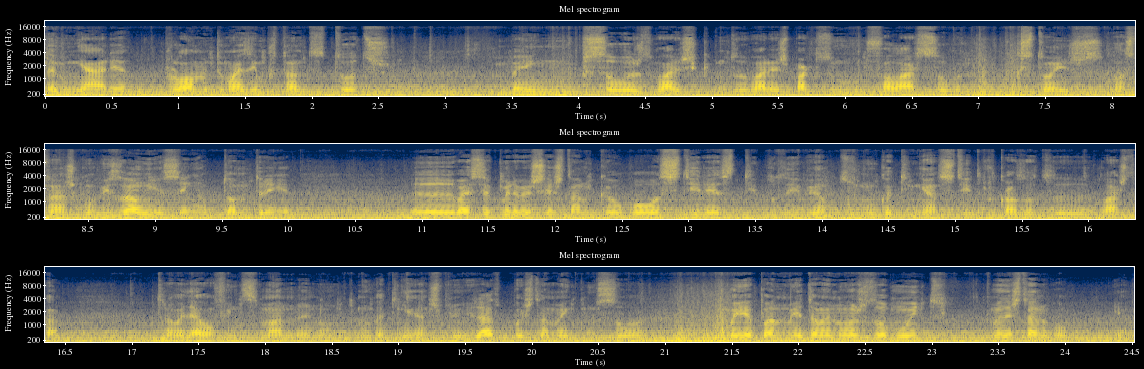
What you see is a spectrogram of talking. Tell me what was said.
da minha área, provavelmente o mais importante de todos. Bem, pessoas de, vários, de várias partes do mundo falar sobre questões relacionadas com a visão e assim, optometria. Uh, vai ser a primeira vez este ano que eu vou assistir a esse tipo de eventos, nunca tinha assistido por causa de, lá está, trabalhava ao fim de semana, não, nunca tinha grande disponibilidade, depois também começou, meio a pandemia também não ajudou muito, mas este ano vou. Yeah.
